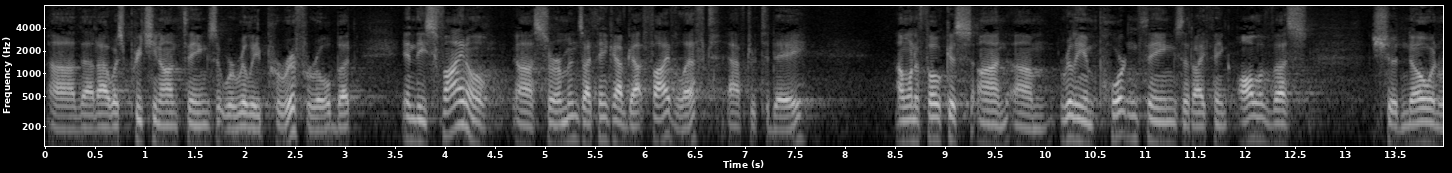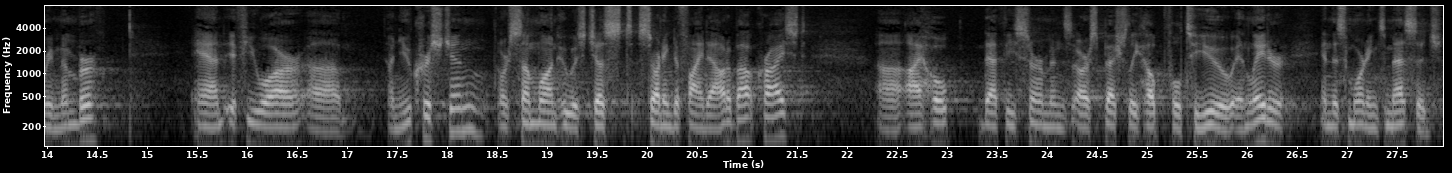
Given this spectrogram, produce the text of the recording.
uh, that I was preaching on things that were really peripheral. But in these final uh, sermons, I think I've got five left after today. I want to focus on um, really important things that I think all of us should know and remember. And if you are uh, a new Christian or someone who is just starting to find out about Christ, uh, I hope that these sermons are especially helpful to you. And later in this morning's message,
